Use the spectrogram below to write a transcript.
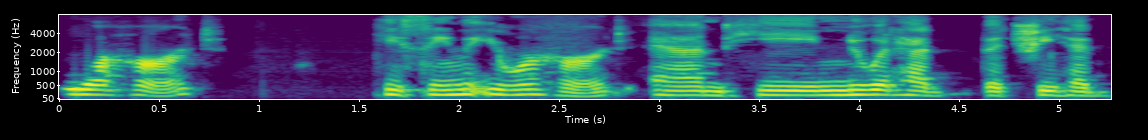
you were hurt. He's seen that you were hurt and he knew it had that she had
